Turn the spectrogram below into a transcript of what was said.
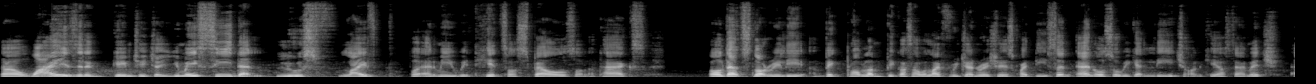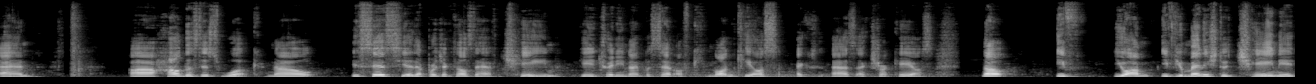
Now, why is it a game changer? You may see that lose life per enemy with hits or spells or attacks. Well, that's not really a big problem because our life regeneration is quite decent and also we get leech on chaos damage. And uh, how does this work? Now, it says here that projectiles that have chain gain 29% of non-chaos ex as extra chaos. Now, if you are if you manage to chain it,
